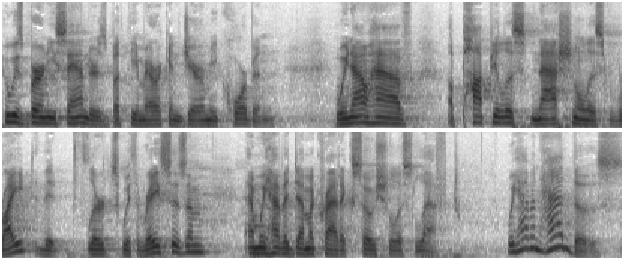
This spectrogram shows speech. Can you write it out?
Who is Bernie Sanders but the American Jeremy Corbyn? We now have a populist nationalist right that flirts with racism, and we have a democratic socialist left. We haven't had those.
